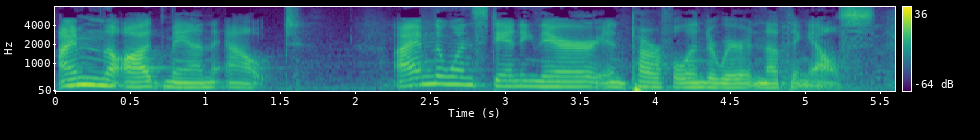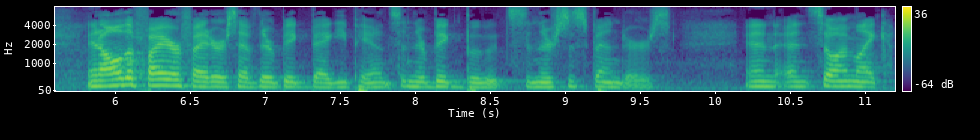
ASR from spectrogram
I'm the odd man out. I'm the one standing there in powerful underwear and nothing else. And all the firefighters have their big baggy pants and their big boots and their suspenders. And, and so I'm like,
